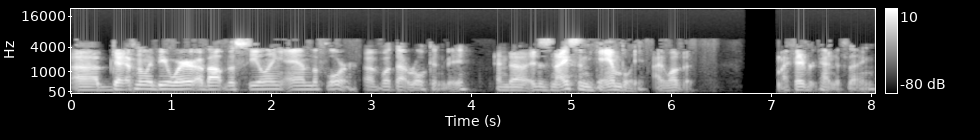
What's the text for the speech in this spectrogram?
Uh, definitely be aware about the ceiling and the floor of what that roll can be. And uh, it is nice and gambly. I love it. My favorite kind of thing.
